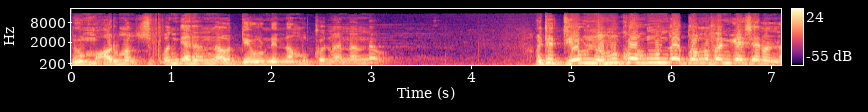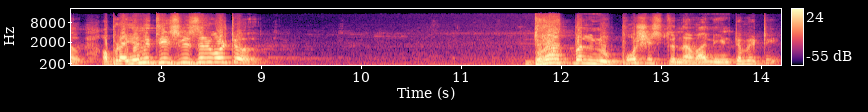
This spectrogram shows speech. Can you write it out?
నువ్వు మారు మనసు పొందానన్నావు దేవుణ్ణి నమ్ముకున్నానన్నావు. అంటే దేవుడు నమ్ముకోకముందో దొంగ పని చేశానన్నావు. అప్పుడు అవన్నీ తీసి విసిరిగొట్టు దురాత్మల్ని నువ్వు పోషిస్తున్నావా నీ ఇంట పెట్టి?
